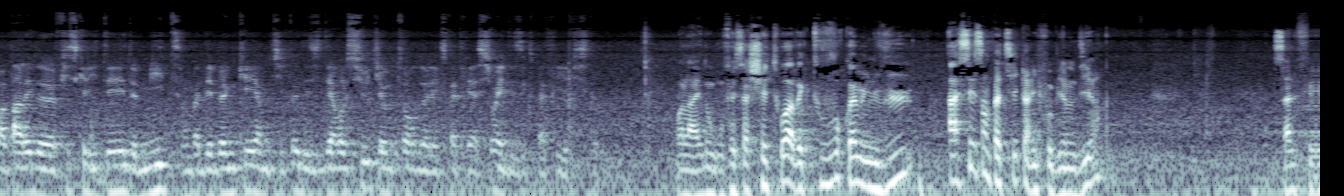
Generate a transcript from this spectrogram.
On va parler de fiscalité, de mythes, on va débunker un petit peu des idées reçues qu'il y a autour de l'expatriation et des expatriés fiscaux. Voilà, et donc on fait ça chez toi avec toujours quand même une vue assez sympathique, hein, il faut bien le dire. Ça le fait.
